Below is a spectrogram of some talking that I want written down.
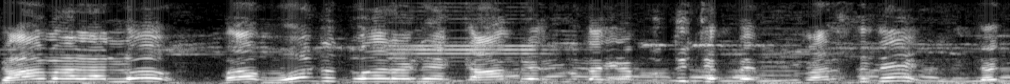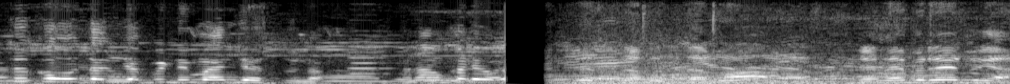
గ్రామాలలో మా ఓటు ద్వారానే కాంగ్రెస్కు తగిన బుద్ధి చెప్పే పరిస్థితి తెచ్చుకోవద్దని చెప్పి డిమాండ్ చేస్తున్నా. కాంగ్రెస్ ప్రభుత్వము డెలిబరేట్గా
